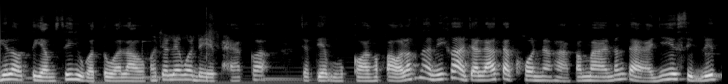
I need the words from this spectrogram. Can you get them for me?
ที่เราเตรียมที่อยู่กับตัวเราเขาจะเรียกว่า day pack ก็จะเตรียมอุปกรณ์กระเป๋าลักษณะนี้ก็อาจจะแล้วแต่คนนะคะประมาณตั้งแต่ 20 ลิตร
